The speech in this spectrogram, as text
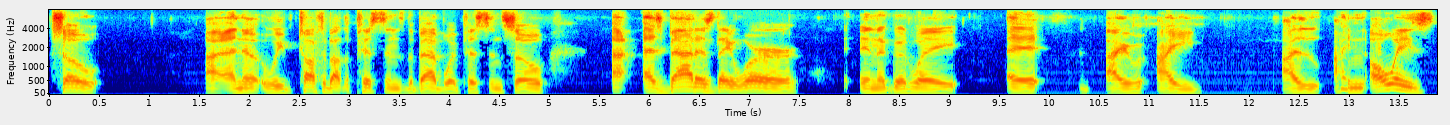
So I, I know we've talked about the Pistons, the bad boy Pistons. So uh, as bad as they were, in a good way, it, I I I I always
